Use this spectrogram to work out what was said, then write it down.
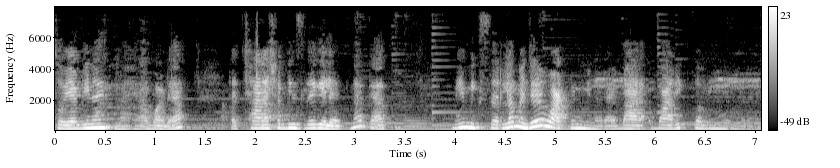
सोयाबीन आहेत ना ह्या वड्या त्या छान अशा भिजले गेल्या आहेत ना त्यात मी मिक्सरला म्हणजे वाटून घेणार आहे बा बारीक करून घेणार आहे.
